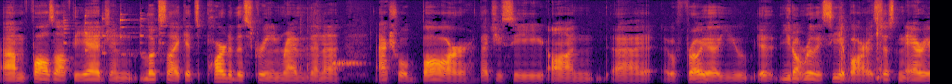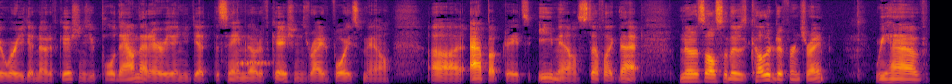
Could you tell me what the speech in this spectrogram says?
um, falls off the edge and looks like it's part of the screen rather than a actual bar that you see on uh, Froyo, you uh, you don't really see a bar. It's just an area where you get notifications. You pull down that area and you get the same notifications, right? Voicemail, uh, app updates, email, stuff like that. Notice also there's a color difference, right? We have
